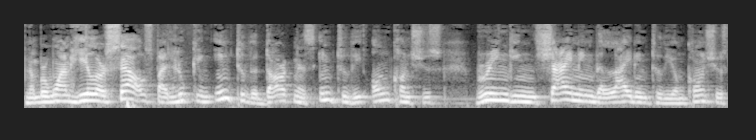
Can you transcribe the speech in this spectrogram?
number one, heal ourselves by looking into the darkness, into the unconscious, bringing, shining the light into the unconscious,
